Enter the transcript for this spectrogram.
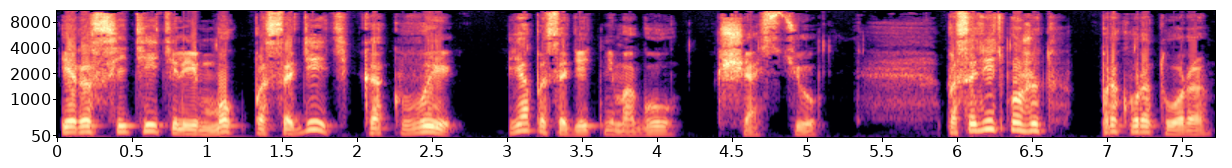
и расхитителей мог посадить, как вы, я посадить не могу, к счастью. Посадить может прокуратура.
